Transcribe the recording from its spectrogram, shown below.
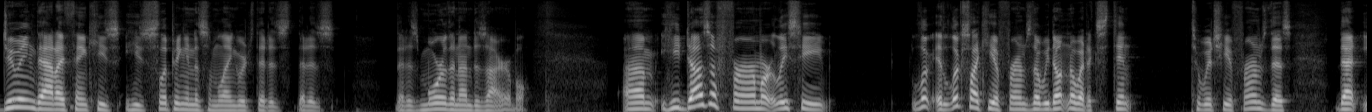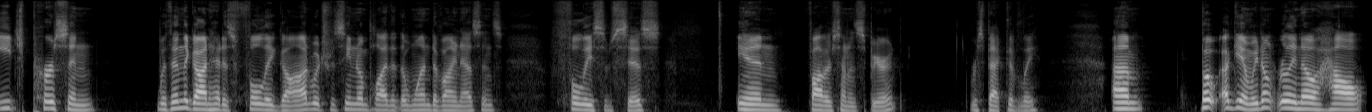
doing that, I think he's he's slipping into some language that is that is that is more than undesirable. Um, he does affirm, or at least he look. It looks like he affirms, though we don't know what extent to which he affirms this, that each person within the Godhead is fully God, which would seem to imply that the one divine essence fully subsists in Father, Son, and Spirit, respectively. Um, but again, we don't really know how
